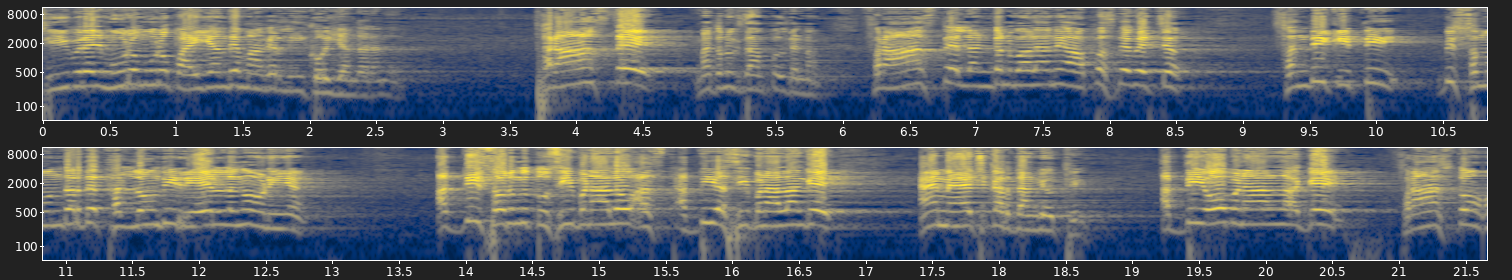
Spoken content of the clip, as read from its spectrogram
ਸੀਵਰੇਜ ਮੂਹਰੋਂ ਮੂਹਰੋਂ ਪਾਈ ਜਾਂਦੇ, ਮਗਰ ਲੀਕ ਹੋਈ ਜਾਂਦਾ ਰਹਿੰਦਾ। ਫਰਾਂਸ ਤੇ, ਮੈਂ ਤੁਹਾਨੂੰ ਐਗਜ਼ਾਮਪਲ ਦਿੰਦਾ। ਫਰਾਂਸ ਤੇ ਲੰਡਨ ਵਾਲਿਆਂ ਨੇ ਆਪਸ ਦੇ ਵਿੱਚ ਸੰਧੀ ਕੀਤੀ ਵੀ ਸਮੁੰਦਰ ਦੇ ਥੱਲੋਂ ਦੀ ਰੇਲ ਲੰਘਾਉਣੀ ਹੈ। ਅੱਧੀ ਸੁਰੰਗ ਤੁਸੀਂ ਬਣਾ ਲਓ ਅੱਧੀ ਅਸੀਂ ਬਣਾ ਲਾਂਗੇ। ਐ ਮੈਚ ਕਰ ਦਾਂਗੇ ਉੱਥੇ। ਅੱਧੀ ਉਹ ਬਣਾਉਣ ਲੱਗੇ ਫਰਾਂਸ ਤੋਂ,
